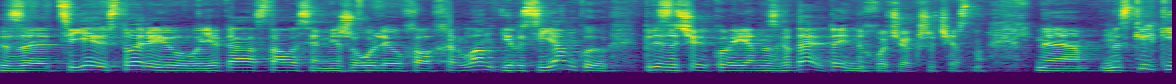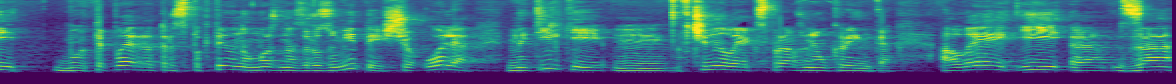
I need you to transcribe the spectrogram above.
з цією історією, яка сталася між Олею Харлан і росіянкою, прізвище якої я не згадаю, та й не хочу, якщо чесно. Е, наскільки ну, тепер ретроспективно можна зрозуміти, що Оля не тільки вчинила як справжня українка, але і е, за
